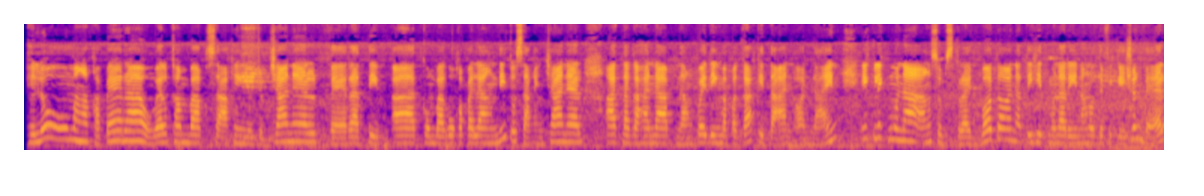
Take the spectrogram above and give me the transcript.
Hello mga kapera! Welcome back sa aking YouTube channel, Pera Tip. At kung bago ka pa lang dito sa aking channel at naghahanap ng pwedeng mapagkakitaan online, i-click mo na ang subscribe button at i-hit mo na rin ang notification bell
